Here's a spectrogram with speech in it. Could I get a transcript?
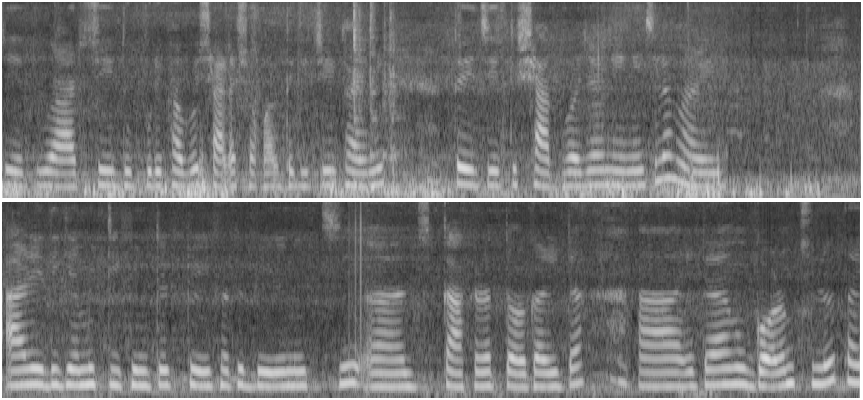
যেহেতু আর সেই দুপুরে খাব, সারা সকাল তো কিছুই খাইনি। তো এই যে একটু শাক ভাজাও নিয়ে নিয়েছিলাম আর এই আর এদিকে আমি টিফিনটা একটু এই ফাঁকে বেড়ে নিচ্ছি কাঁকড়ার তরকারিটা। এটা গরম ছিল, তাই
